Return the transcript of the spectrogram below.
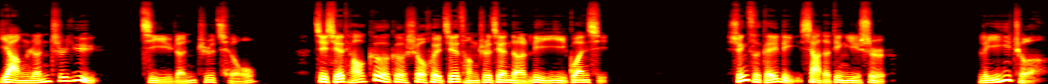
养人之欲，济人之求。即协调各个社会阶层之间的利益关系。荀子给礼下的定义是：礼者，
